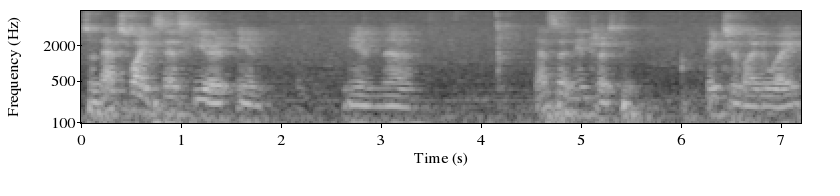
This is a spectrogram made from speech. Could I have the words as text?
So that's why it says here in in uh, that's an interesting picture by the way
